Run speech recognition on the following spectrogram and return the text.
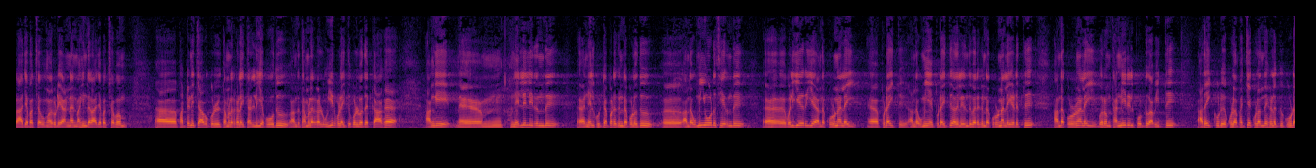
ராஜபக்சவும் அவருடைய அண்ணன் மஹிந்த ராஜபக்சவும் பட்டினிச்சாவுக்குள் தமிழர்களை தள்ளிய போது அந்த தமிழர்கள் உயிர் பிழைத்துக் கொள்வதற்காக அங்கே நெல்லிலிருந்து நெல் குற்றப்படுகின்ற பொழுது அந்த உமியோடு சேர்ந்து வெளியேறிய அந்த குறுநலை புடைத்து அந்த உமியை புடைத்து அதிலிருந்து வருகின்ற குறுநலை எடுத்து அந்த குறுநலை வெறும் தண்ணீரில் போட்டு அவித்து அதை கூட குல பச்சை குழந்தைகளுக்கு கூட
